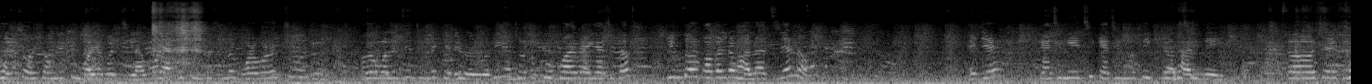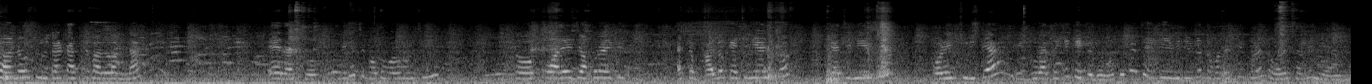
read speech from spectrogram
বলে তো ওর সঙ্গে একটু মজা করছিলাম। ওর এত সুন্দর সুন্দর বড় বড় চুল ওকে বলে যে চুলটা কেটে ফেলব ঠিক আছে? ও তো খুব ভয় পেয়ে গেছিল। কিন্তু ওর কপালটা ভালো আছে জানো? এই যে ক্যাচি নিয়েছি ক্যাচির মধ্যে একটু ধার নেই। তো সেই কারণে চুলটা কাটতে পারলাম না। এই দেখো ঠিক আছে? কত বড় চুল। তো পরে যখন আর কি একটা ভালো ক্যাচি নিয়ে আসব ক্যাচি নিয়ে এসে ওর এই চুলটা এই গোড়া থেকে কেটে দেবো ঠিক আছে? এই ভিডিওটা তোমাদেরকে করে তোমাদের সামনে নিয়ে আসব।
